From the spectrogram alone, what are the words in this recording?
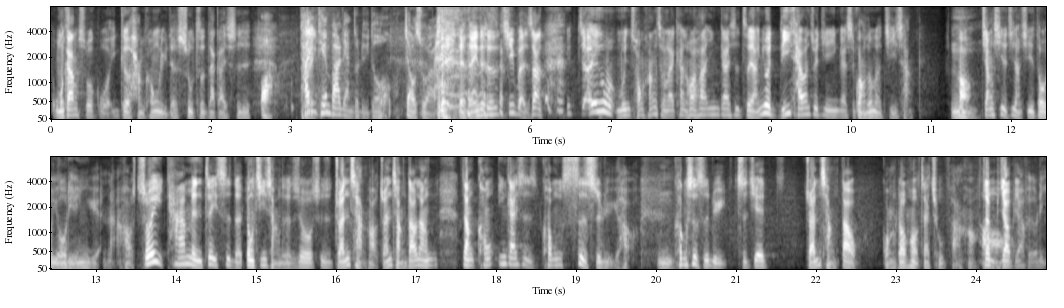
我们刚刚说过，一个航空旅的数字大概是哇，他一天把两个旅都叫出来，对，等于就是基本上，因为我们从航程来看的话，它应该是这样，因为离台湾最近应该是广东的机场。哦，江西的机场其实都有点远了哈，所以他们这次的用机场的就是转场哈，转场到让让空应该是空四十旅哈，嗯，空四十旅直接转场到广东后再出发哈，这比较比较合理。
